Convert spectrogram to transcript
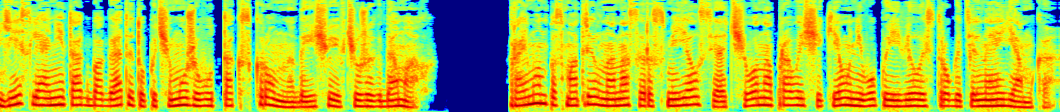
Если они так богаты, то почему живут так скромно, да еще и в чужих домах? Раймон посмотрел на нас и рассмеялся, отчего на правой щеке у него появилась трогательная ямка.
